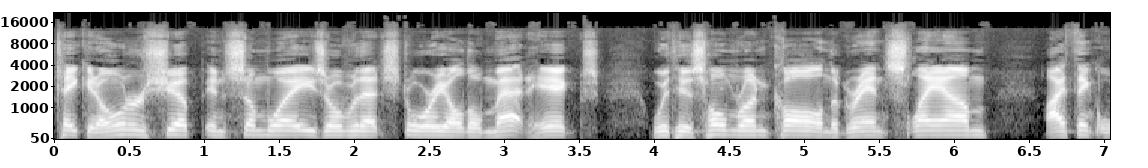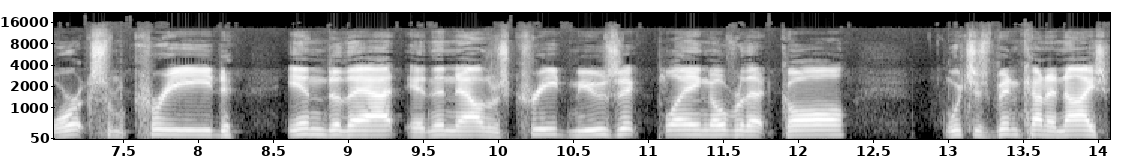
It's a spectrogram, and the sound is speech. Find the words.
taken ownership in some ways over that story, although Matt Hicks, with his home run call on the Grand Slam, I think works from Creed into that, and then now there's Creed music playing over that call, which has been kind of nice.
